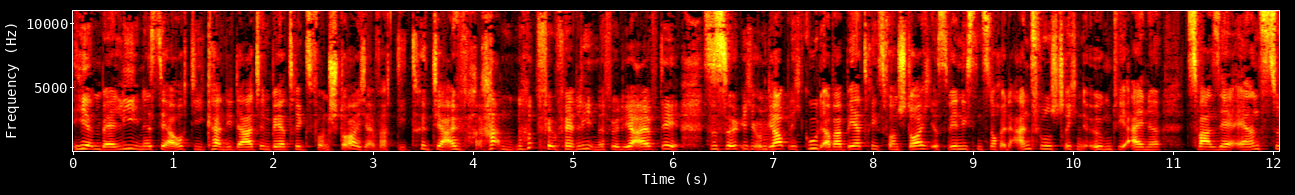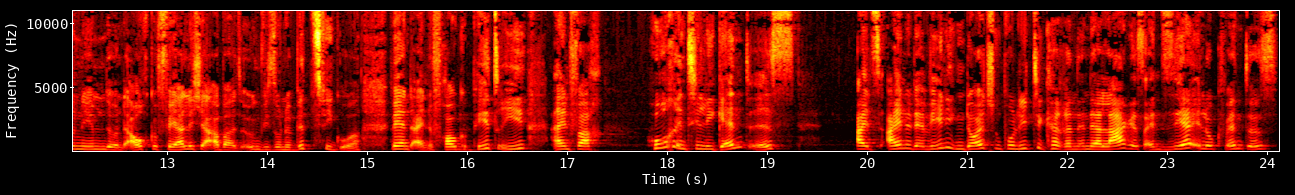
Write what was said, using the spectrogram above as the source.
hier in Berlin ist ja auch die Kandidatin Beatrix von Storch einfach, die tritt ja einfach an ne, für Berlin, ne, für die AfD. Es ist wirklich unglaublich gut, aber Beatrix von Storch ist wenigstens noch in Anführungsstrichen irgendwie eine zwar sehr ernstzunehmende und auch gefährliche, aber irgendwie so eine Witzfigur, während eine Frauke Petri einfach hochintelligent ist, als eine der wenigen deutschen Politikerinnen in der Lage ist, ein sehr eloquentes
